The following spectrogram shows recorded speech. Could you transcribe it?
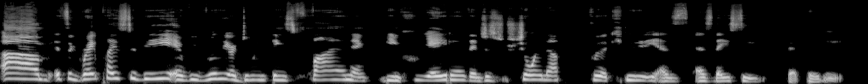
Um, it's a great place to be. And we really are doing things fun and being creative and just showing up for the community as, as they see that they need.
